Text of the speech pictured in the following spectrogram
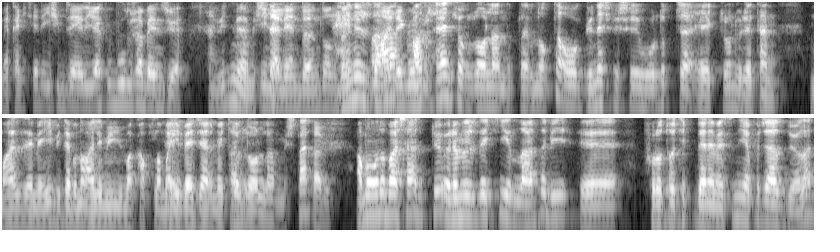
mekanikte de işimize yarayacak bir buluşa benziyor. Ya bilmiyorum işte. İlerleyen dönemde onu Henüz daha az, en çok zorlandıkları nokta o güneş ışığı vurdukça elektron üreten malzemeyi bir de bunu alüminyuma kaplamayı Evet, becermekte tabii. zorlanmışlar. Tabii. Ama onu başardık diyor. Önümüzdeki yıllarda bir e, prototip denemesini yapacağız diyorlar.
